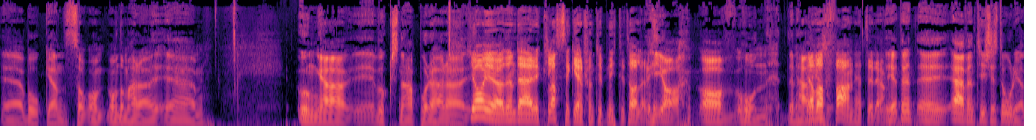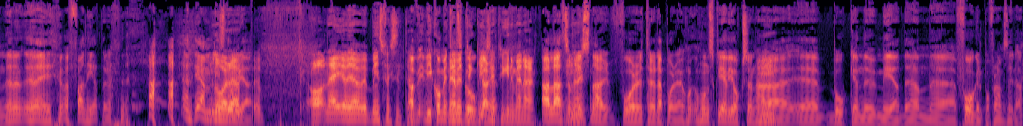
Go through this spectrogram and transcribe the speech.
eh, boken som, om, om de här unga vuxna på det här Ja, ja, den där klassikern från typ 90-talet. Ja, av hon Den här Ja, vad fan hette Det den? heter inte äh, Äventyrshistorien Den- den- Nej, vad fan heter den? en hemlig Några... historia Ja, nej, jag, jag minns faktiskt inte. ja, vi, vi kommer inte Men jag ens inte googla exakt det vilken du menar. Alla som Nej. lyssnar får träda på det hon, hon skrev ju också den här Mm. eh, boken nu med en eh, fågel på framsidan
